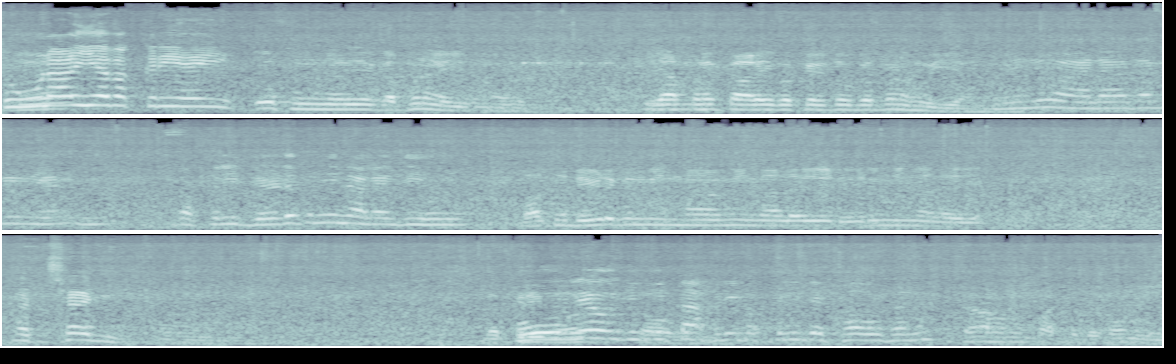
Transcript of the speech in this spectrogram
ਸੂਣ ਵਾਲੀ ਹੈ ਬੱਕਰੀ ਹੈ ਜੀ। ਇਹ ਫੋਨ ਵਾਲੀ ਗੱਭਣ ਹੈ ਜੀ ਹੁਣ ਇਹ। ਇਹ ਆਪਣੇ ਕਾਲੇ ਬੱਕਰੇ ਤੋਂ ਗੱਭਣ ਹੋਈ ਆ। ਮੈਨੂੰ ਐ ਲੱਗਦਾ ਵੀ ਇਹ ਬੱਕਰੀ ਡੇਢ ਕੁ ਮਹੀਨਾ ਲੈਂਦੀ ਹੋਣੀ। ਬਸ ਡੇਢ ਕੁ ਮਹੀਨਾ ਮਹੀਨਾ ਲੈ ਜੇ ਡੇਢ ਮਹੀਨਾ ਲੈ ਜੇ ਅੱਛਾ ਜੀ। ਬੱਕਰੀ ਹੋਰ ਲਿਆਓ ਜੀ ਕੋਈ। ਤਕੜੀ ਬੱਕਰੀ ਦਿਖਾਓ ਸਾਨੂੰ। ਤਾਂ ਹੁਣ ਪੱਟ ਦਿਖਾਉਣੀ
